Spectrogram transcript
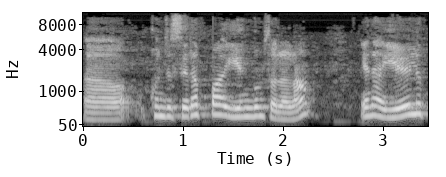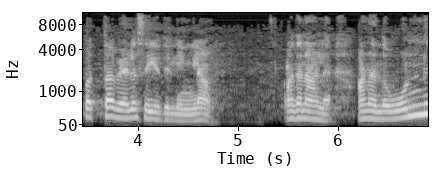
ஆஹ், கொஞ்சம் சிறப்பா இயங்கும் சொல்லலாம். ஏன்னா ஏழு பத்தா வேலை செய்யுது இல்லைங்களா? அதனால. ஆனா அந்த ஒன்னு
